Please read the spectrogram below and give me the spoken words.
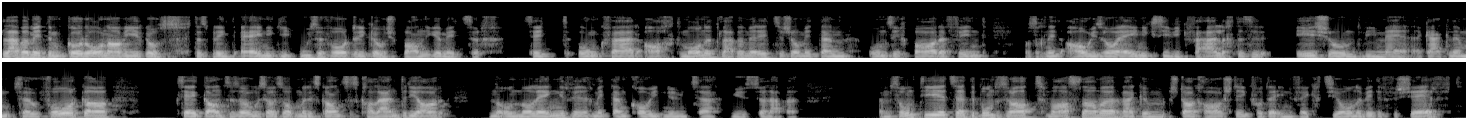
Das Leben mit dem Coronavirus, das bringt einige Herausforderungen und Spannungen mit sich. Seit ungefähr acht Monaten leben wir jetzt schon mit dem unsichtbaren Find, wo sich nicht alle so einig sind, wie gefährlich das ist und wie man gegen ihn soll vorgehen soll. Sieht ganz so aus, als ob wir ein ganzes Kalenderjahr und noch länger vielleicht mit dem Covid-19 müssen leben. Am Sonntag jetzt hat der Bundesrat Massnahmen wegen dem starken Anstieg der Infektionen wieder verschärft.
